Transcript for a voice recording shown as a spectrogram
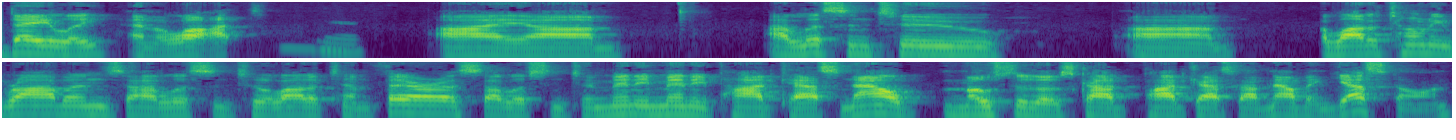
daily and a lot. Yeah. I um, I listened to um, a lot of Tony Robbins. I listened to a lot of Tim Ferriss. I listened to many many podcasts. Now most of those podcasts I've now been guest on.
